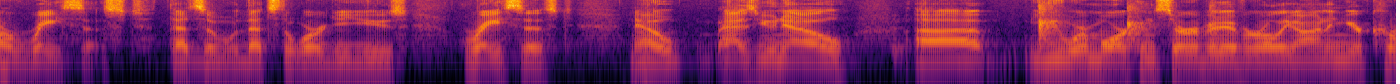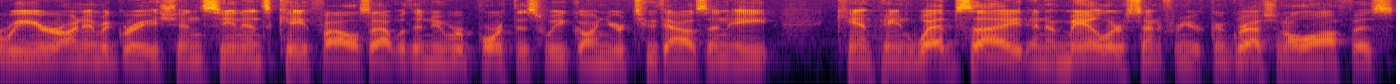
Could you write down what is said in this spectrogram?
are racist. That's a, that's the word you use, racist. Now, as you know, uh, you were more conservative early on in your career on immigration. CNN's K Files out with a new report this week on your 2008 campaign website and a mailer sent from your congressional office.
